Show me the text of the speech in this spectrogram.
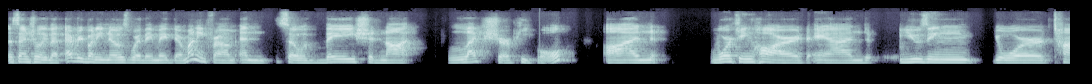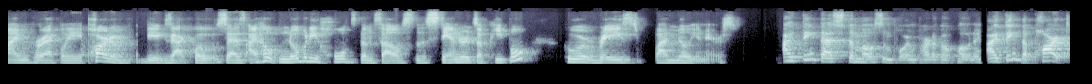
essentially that everybody knows where they made their money from. And so they should not lecture people on working hard and using your time correctly. Part of the exact quote says, I hope nobody holds themselves to the standards of people who were raised by millionaires. I think that's the most important part of a quote. And I think the part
